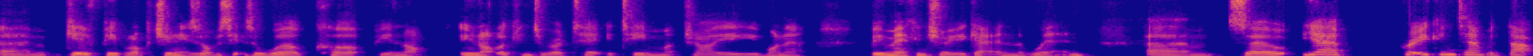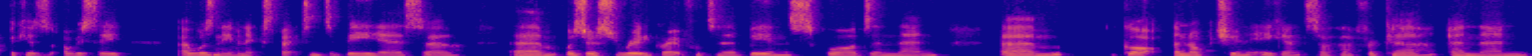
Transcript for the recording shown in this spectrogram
um, give people opportunities. Obviously, it's a World Cup. You're not you're not looking to rotate your team much, are you? You want to be making sure you're getting the win. Um, so yeah, pretty content with that because obviously I wasn't even expecting to be here. So um, was just really grateful to be in the squad and then um, got an opportunity against South Africa and then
